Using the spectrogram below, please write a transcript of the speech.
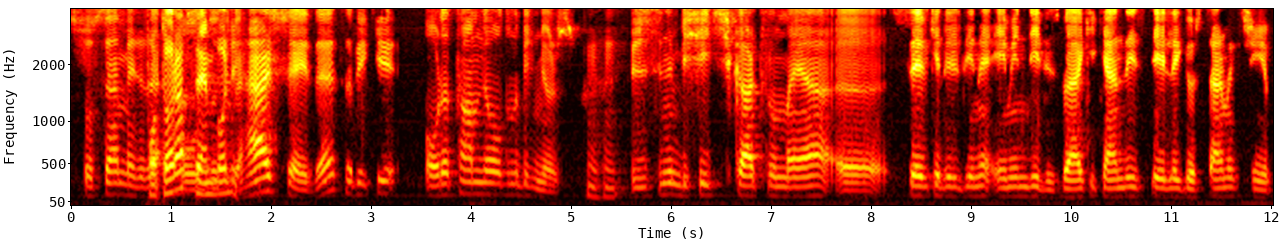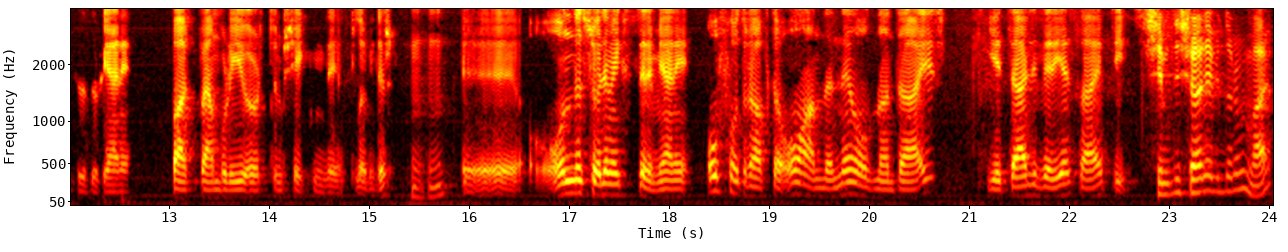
sosyal medyada Fotoğraf sembolik. gibi her şeyde tabii ki orada tam ne olduğunu bilmiyoruz. Hı hı. birisinin bir şey çıkartılmaya e, sevk edildiğine emin değiliz. Belki kendi isteğiyle göstermek için yapıyordur. Yani bak ben burayı örttüm şeklinde yapılabilir. Hı hı. E, onu da söylemek isterim. Yani o fotoğrafta o anda ne olduğuna dair yeterli veriye sahip değiliz. Şimdi şöyle bir durum var.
